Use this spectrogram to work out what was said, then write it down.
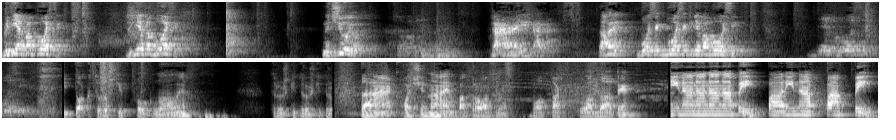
Где бабосик? Где бабосик? Не чую. Ай, да-да. Да, говорит, босик, босик, где бабосик? Де бабосик, босик? І так, трошки поклали. Трошки, трошки, трошки. Так, починаємо потрохи. От так вкладати. На пи, паріна папи,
